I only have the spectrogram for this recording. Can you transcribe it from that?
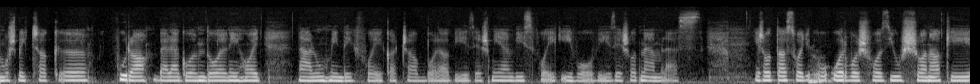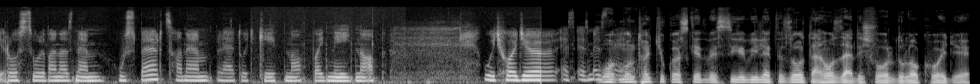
most még csak ö, fura belegondolni, hogy nálunk mindig folyik a csapból a víz, és milyen víz folyik, ivóvíz, és ott nem lesz. És ott az, hogy orvoshoz jusson, aki rosszul van, az nem 20 perc, hanem lehet, hogy két nap, vagy négy nap. Úgyhogy ez, ez, ez Mondhatjuk azt, kedves Szilvi, illetve Zoltán, hozzád is fordulok, hogy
